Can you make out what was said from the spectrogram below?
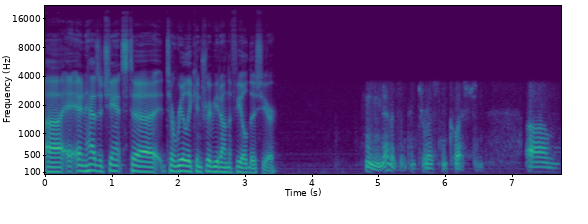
uh, and has a chance to to really contribute on the field this year. Hmm, that is an interesting question. Um,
